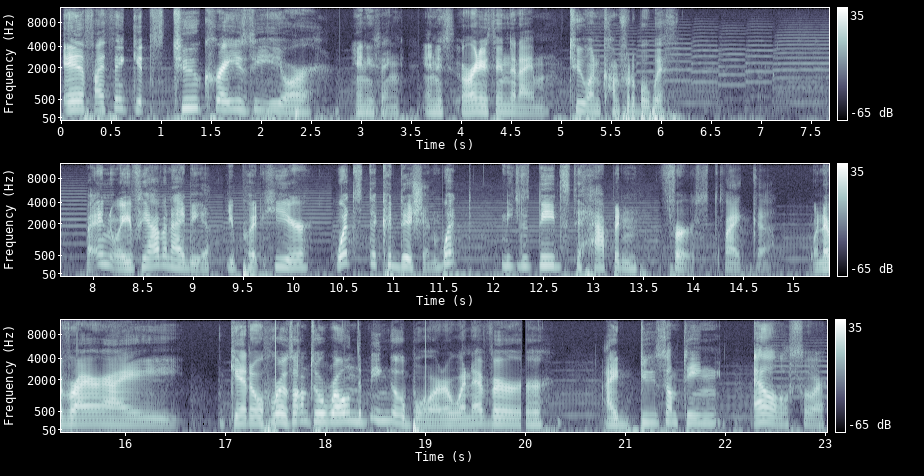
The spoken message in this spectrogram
If I think it's too crazy or anything, any or anything that I'm too uncomfortable with. But anyway, if you have an idea, you put here, what's the condition? What needs to happen first? Like, uh, whenever I get a horizontal row on the bingo board, or whenever I do something else, or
